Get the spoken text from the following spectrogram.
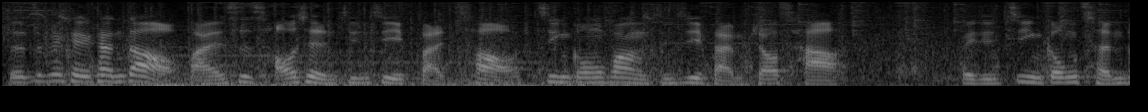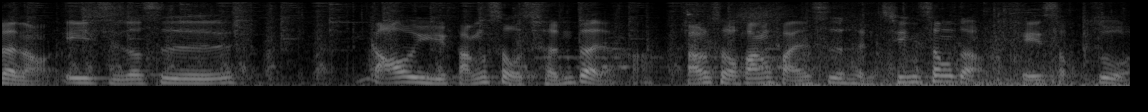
所以这边可以看到，反而是朝鲜经济反超，进攻方的经济反比较差，毕竟进攻成本哦一直都是。高于防守成本啊，防守方反是很轻松的，可以守住。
